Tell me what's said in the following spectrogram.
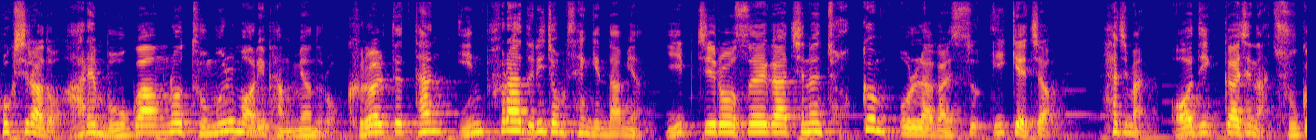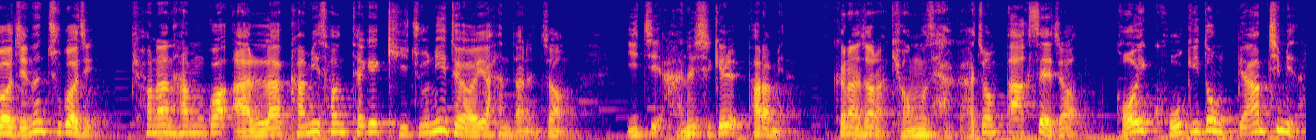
혹시라도 아래 모광로 두물머리 방면으로 그럴듯한 인프라들이 좀 생긴다면 입지로서의 가치는 조금 올라갈 수 있겠죠. 하지만 어디까지나 주거지는 주거지, 편안함과 안락함이 선택의 기준이 되어야 한다는 점 잊지 않으시길 바랍니다. 그나저나 경사가 좀 빡세죠. 거의 고기동 뺨칩니다.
